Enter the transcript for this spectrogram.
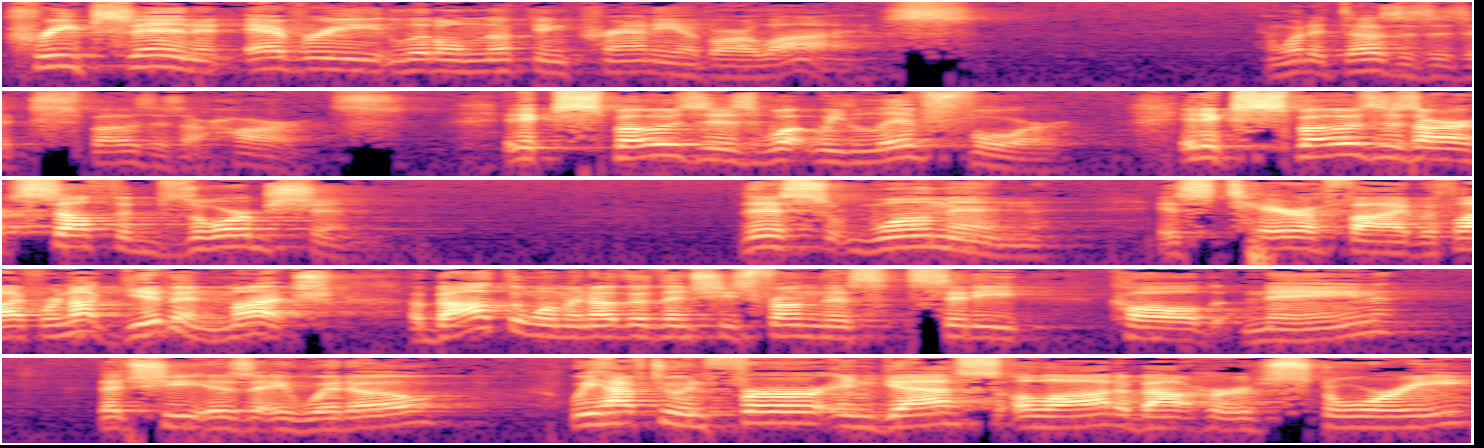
creeps in at every little nook and cranny of our lives. And what it does is it exposes our hearts. It exposes what we live for. It exposes our self absorption. This woman is terrified with life. We're not given much about the woman other than she's from this city called Nain, that she is a widow. We have to infer and guess a lot about her story.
